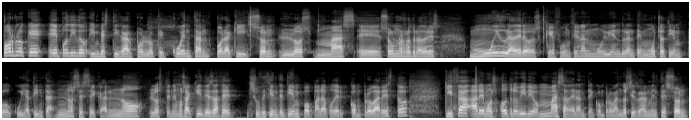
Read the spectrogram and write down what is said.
Por lo que he podido investigar, por lo que cuentan por aquí, son los más, eh, son unos rotuladores muy duraderos, que funcionan muy bien durante mucho tiempo, cuya tinta no se seca. No los tenemos aquí desde hace suficiente tiempo para poder comprobar esto. Quizá haremos otro vídeo más adelante comprobando si realmente son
